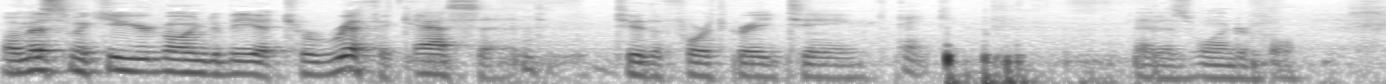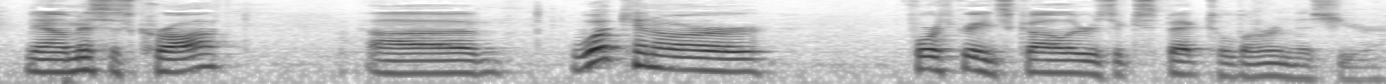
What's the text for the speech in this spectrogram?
Well, Miss McHugh, you're going to be a terrific asset to the fourth grade team. Thank you. That is wonderful. Now, Mrs. Croft, uh, what can our fourth grade scholars expect to learn this year?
